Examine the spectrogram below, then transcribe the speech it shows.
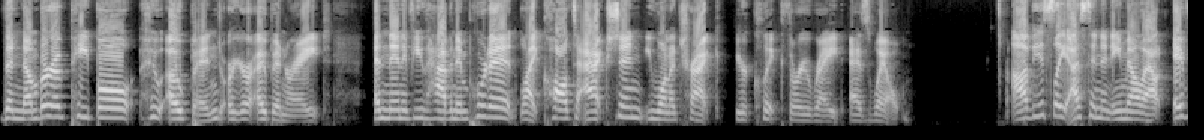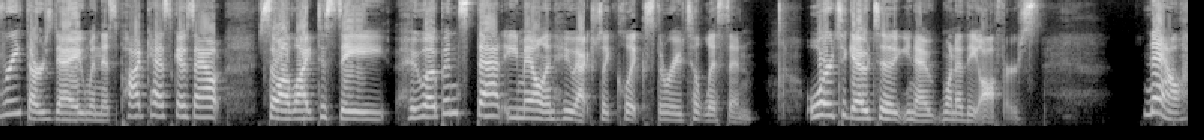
the number of people who opened or your open rate. And then if you have an important like call to action, you want to track your click through rate as well. Obviously, I send an email out every Thursday when this podcast goes out. So I like to see who opens that email and who actually clicks through to listen or to go to, you know, one of the offers. Now,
